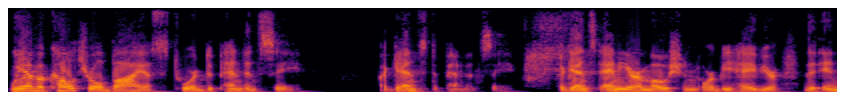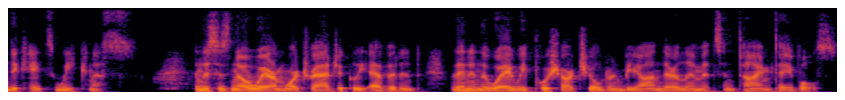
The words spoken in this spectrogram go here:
We have a cultural bias toward dependency against dependency, against any emotion or behavior that indicates weakness. And this is nowhere more tragically evident than in the way we push our children beyond their limits and timetables.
